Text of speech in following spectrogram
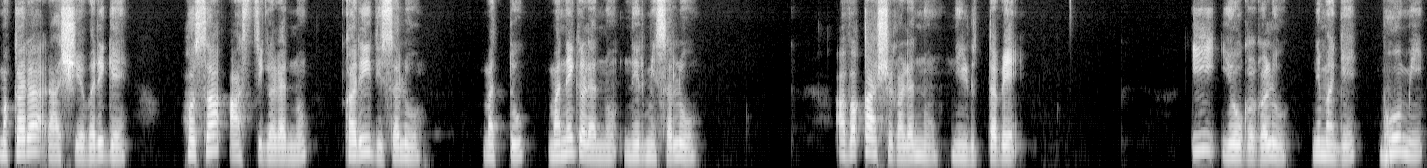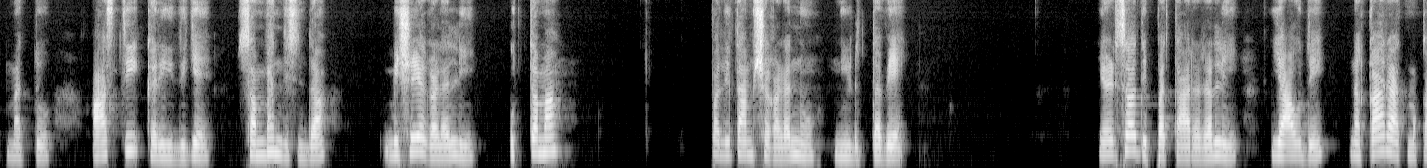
ಮಕರ ರಾಶಿಯವರಿಗೆ ಹೊಸ ಆಸ್ತಿಗಳನ್ನು ಖರೀದಿಸಲು ಮತ್ತು ಮನೆಗಳನ್ನು ನಿರ್ಮಿಸಲು ಅವಕಾಶಗಳನ್ನು ನೀಡುತ್ತವೆ. ಈ ಯೋಗಗಳು ನಿಮಗೆ ಭೂಮಿ ಮತ್ತು ಆಸ್ತಿ ಖರೀದಿಗೆ ಸಂಬಂಧಿಸಿದ ವಿಷಯಗಳಲ್ಲಿ ಉತ್ತಮ ಫಲಿತಾಂಶಗಳನ್ನು ನೀಡುತ್ತವೆ. ಎರಡ್ ಸಾವಿರದ ಇಪ್ಪತ್ತಾರರಲ್ಲಿ ಯಾವುದೇ ನಕಾರಾತ್ಮಕ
